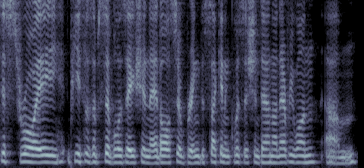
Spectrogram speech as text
destroy pieces of civilization and also bring the Second Inquisition down on everyone. Um,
